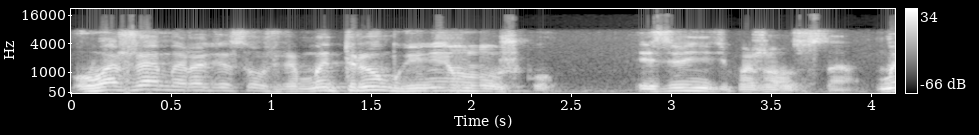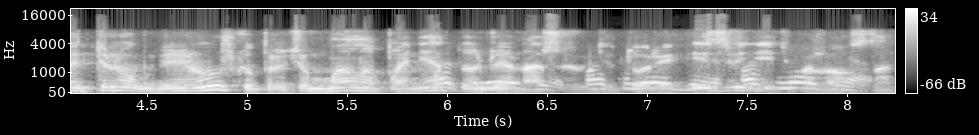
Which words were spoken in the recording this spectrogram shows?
уважаемые радиослушатели, мы трем гнилушку. Извините, пожалуйста. Мы трем гнилушку, причем мало понятную для нашей аудитории. Извините, пожалуйста.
